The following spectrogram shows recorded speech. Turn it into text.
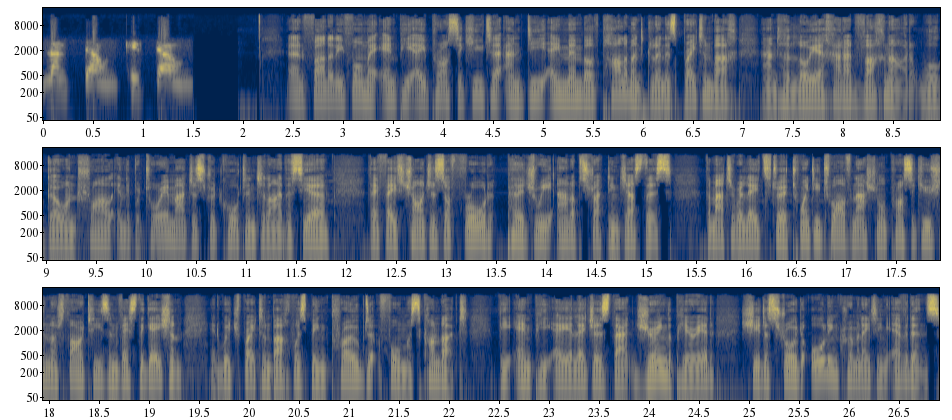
Lansdowne, Cape Town. And finally, former NPA prosecutor and DA member of Parliament Glynis Breitenbach and her lawyer Gerard Wagner will go on trial in the Pretoria Magistrate Court in July this year. They face charges of fraud, perjury, and obstructing justice. The matter relates to a 2012 National Prosecution Authority's investigation in which Breitenbach was being probed for misconduct. The NPA alleges that during the period, she destroyed all incriminating evidence.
